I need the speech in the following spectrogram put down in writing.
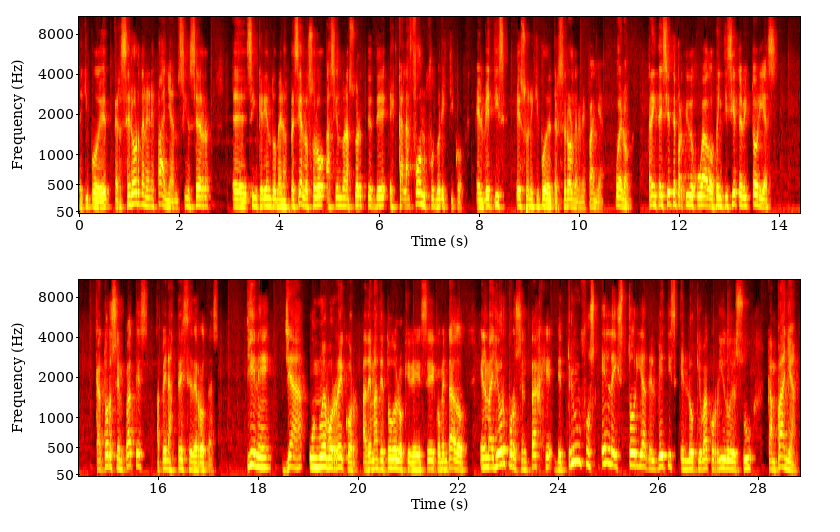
Equipo de tercer orden en España, sin ser, eh, sin queriendo menospreciarlo, solo haciendo una suerte de escalafón futbolístico. El Betis es un equipo de tercer orden en España. Bueno, 37 partidos jugados, 27 victorias, 14 empates, apenas 13 derrotas tiene ya un nuevo récord, además de todo lo que les he comentado, el mayor porcentaje de triunfos en la historia del Betis en lo que va corrido de su campaña,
